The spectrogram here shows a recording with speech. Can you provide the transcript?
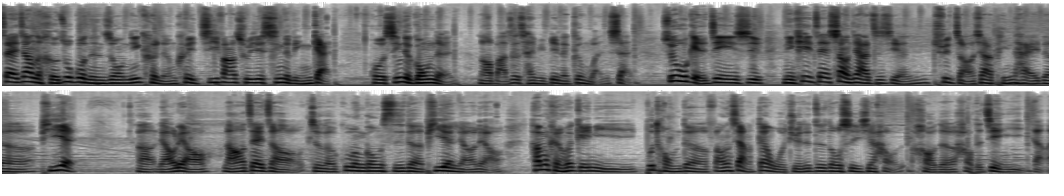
在这样的合作过程中，你可能可以激发出一些新的灵感或新的功能，然后把这个产品变得更完善。所以我给的建议是，你可以在上架之前去找一下平台的 PM。啊，聊聊，然后再找这个顾问公司的 PM 聊聊，他们可能会给你不同的方向，但我觉得这都是一些好好的好的建议。这样，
